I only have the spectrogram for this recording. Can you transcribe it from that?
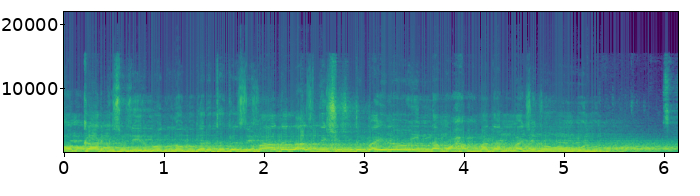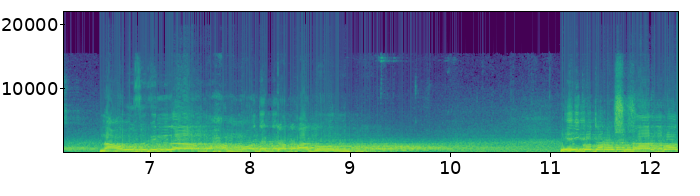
মক্কার কিছু নির্বোধ লোকদের থেকে জিমাদ আল আজদি শুনতে পাইল, ইন্না মুহাম্মাদান মাজনুন। নাউজুবিল্লাহ, মুহাম্মদ একটা পাগল। এই কথাটা শোনার পর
